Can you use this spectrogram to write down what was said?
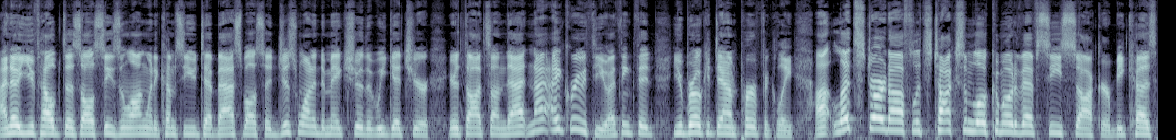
I know you've helped us all season long when it comes to UTEP basketball. So just wanted to make sure that we get your your thoughts on that. And I, I agree with you. I think that you broke it down perfectly. Uh, let's start off. Let's talk some Locomotive FC soccer because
